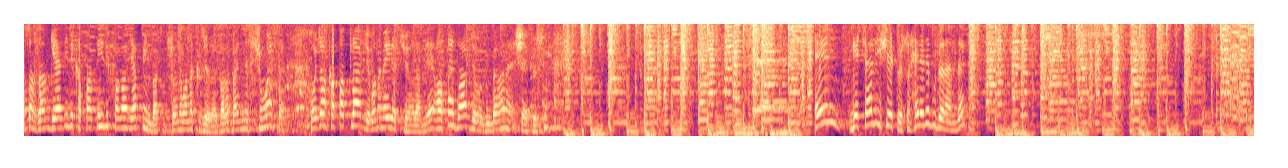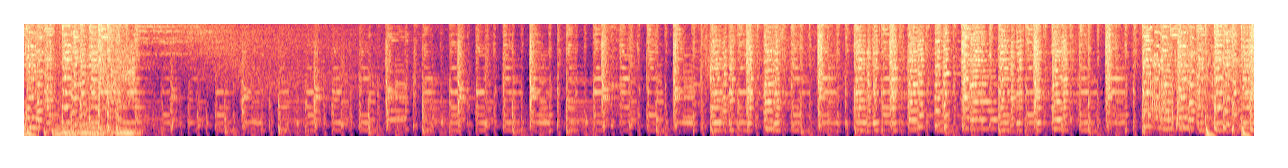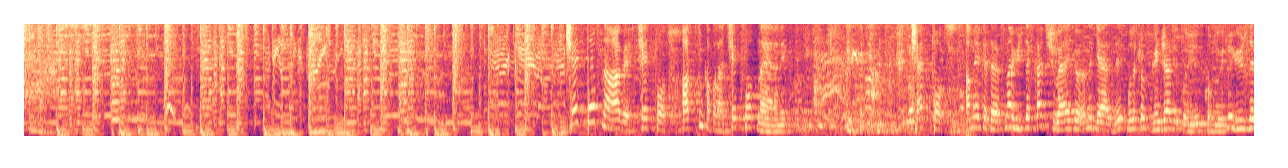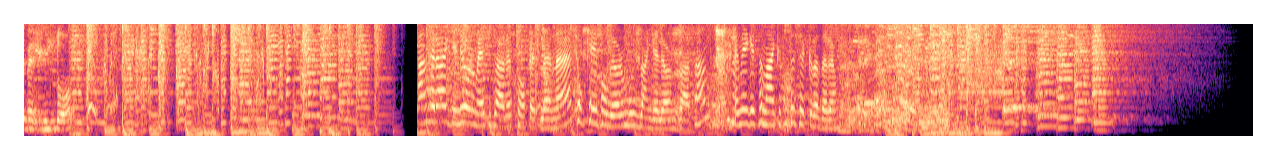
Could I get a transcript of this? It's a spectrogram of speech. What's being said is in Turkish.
sonra zam geldiydi kapattıydık falan yapmayın bak sonra bana kızıyorlar. Bana ben ne suçum varsa hocam kapattılar diyor bana mail atıyor adam. E, alsaydı abi diyorum bugün bana ne şey yapıyorsun. En geçerli işi yapıyorsun. Hele de bu dönemde. Chatbot ne abi? Chatbot. Attım kafadan. Chatbot ne yani? Chatbot. Amerika tarafından yüzde kaç vergi oranı geldi? Bu da çok güncel bir konuydu. konuydu. Yüzde beş, yüzde on. Ben her ay geliyorum e-ticaret sohbetlerine. Çok keyif alıyorum. Bu yüzden geliyorum zaten. Emeği geçen herkese teşekkür ederim.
